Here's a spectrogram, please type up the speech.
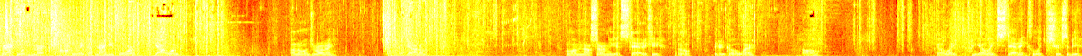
Crack one. Uh, like 94. Got one. Other one's running. Got him. Well, I'm now starting to get staticky. Oh, did it go away? Oh. Got like, got like static electricity.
